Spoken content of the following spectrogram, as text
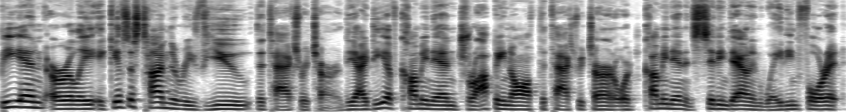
be in early. It gives us time to review the tax return. The idea of coming in, dropping off the tax return, or coming in and sitting down and waiting for it.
